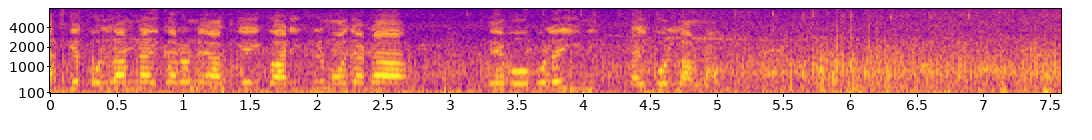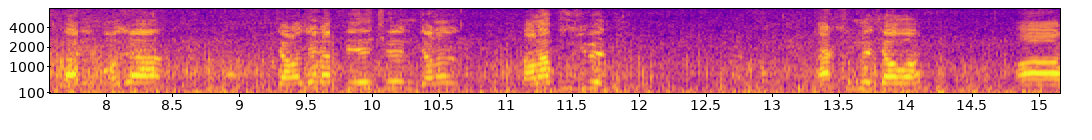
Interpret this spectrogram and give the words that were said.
আজকে করলাম না এই কারণে আজকে এই গাড়ির মজাটা নেব বলেই তাই করলাম না। গাড়ির মজা যারা যারা পেয়েছেন, যারা তারা বুঝবেন। একসঙ্গে যাওয়ার আর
